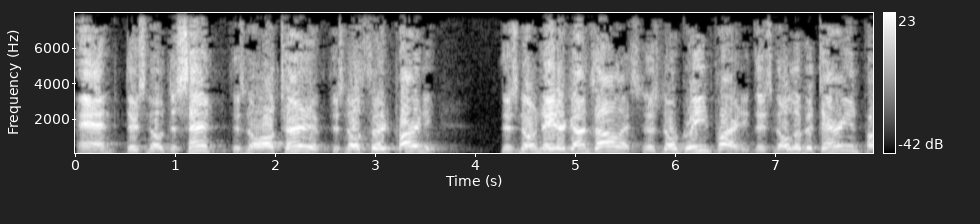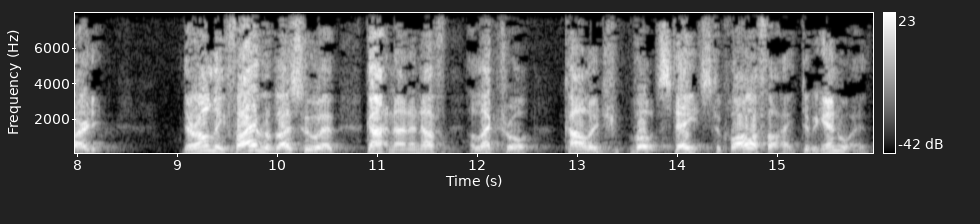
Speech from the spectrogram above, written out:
and there's no dissent, there's no alternative, there's no third party, there's no Nader Gonzalez, there's no Green Party, there's no Libertarian Party. There are only five of us who have gotten on enough electoral college vote states to qualify to begin with.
